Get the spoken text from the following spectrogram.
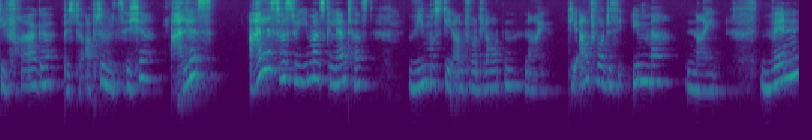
Die Frage, bist du absolut sicher? Alles? Alles, was du jemals gelernt hast? Wie muss die Antwort lauten? Nein. Die Antwort ist immer Nein. Wenn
